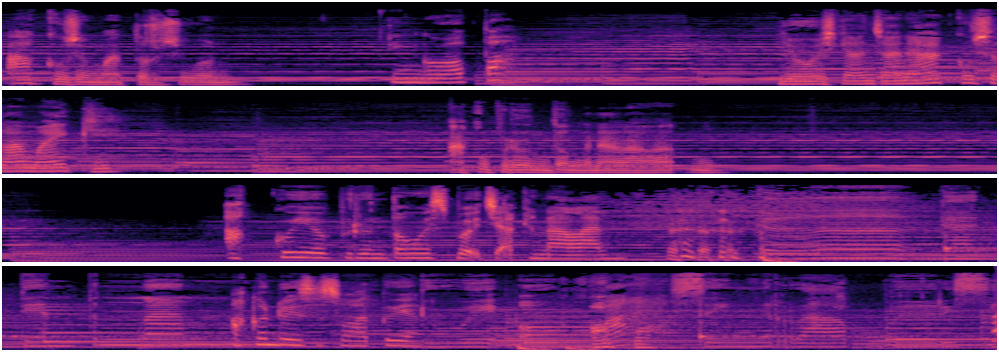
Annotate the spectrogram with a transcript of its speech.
Aku sama matur suwun. Dinggo apa? Jauh wis aku selama iki. Aku beruntung kenal awakmu. Aku ya beruntung wis mbok jak kenalan. Aku duwe sesuatu ya. duwe omah Apa? sing ra berisik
